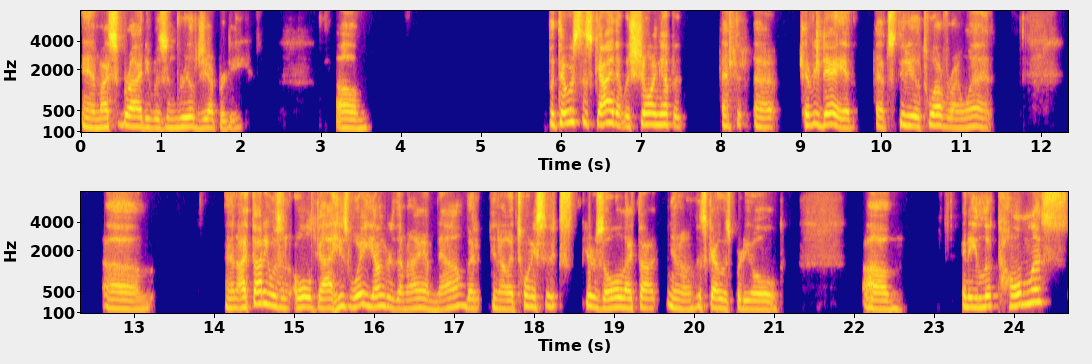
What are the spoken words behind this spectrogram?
and my sobriety was in real jeopardy um, but there was this guy that was showing up at, at the, uh, every day at, at Studio 12 where I went. Um, and I thought he was an old guy. He's way younger than I am now, but you know, at 26 years old, I thought, you know, this guy was pretty old. Um, and he looked homeless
